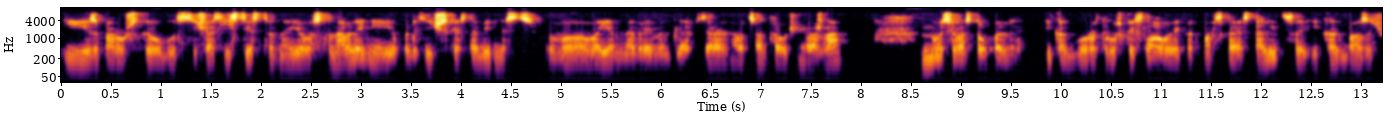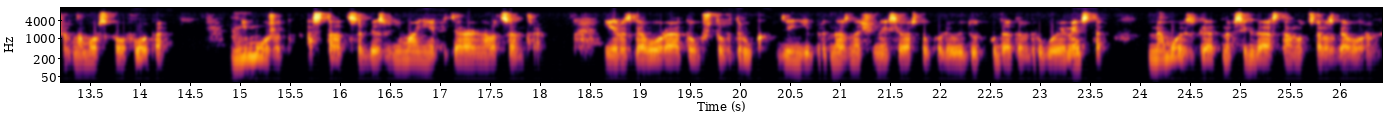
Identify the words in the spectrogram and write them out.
и Запорожская область сейчас, естественно, ее восстановление, ее политическая стабильность в военное время для федерального центра очень важна. Но Севастополь и как город русской славы, и как морская столица, и как база Черноморского флота не может остаться без внимания федерального центра. И разговоры о том, что вдруг деньги, предназначенные Севастополю, уйдут куда-то в другое место, на мой взгляд, навсегда останутся разговорами.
